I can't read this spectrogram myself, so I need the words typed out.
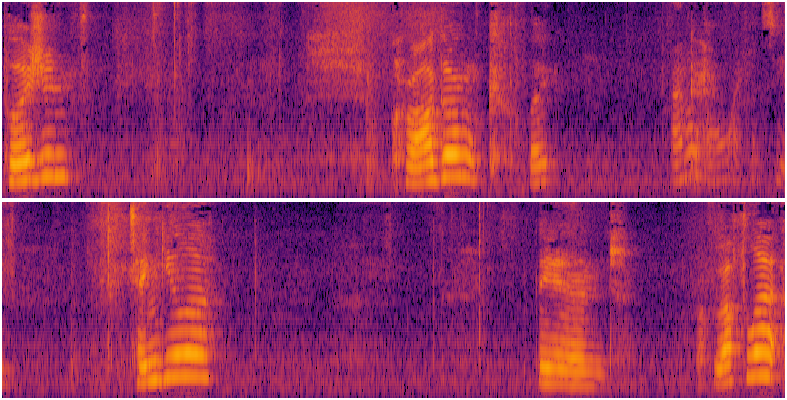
Persian, Croagunk, right? I don't Okay. know. I can't see. Tangela, and Rufflet,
